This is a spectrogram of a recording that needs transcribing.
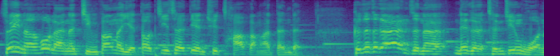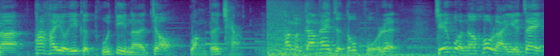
所以呢，后来呢，警方呢也到机车店去查访啊，等等。可是这个案子呢，那个陈金火呢，他还有一个徒弟呢，叫广德强，他们刚开始都否认，结果呢，后来也在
